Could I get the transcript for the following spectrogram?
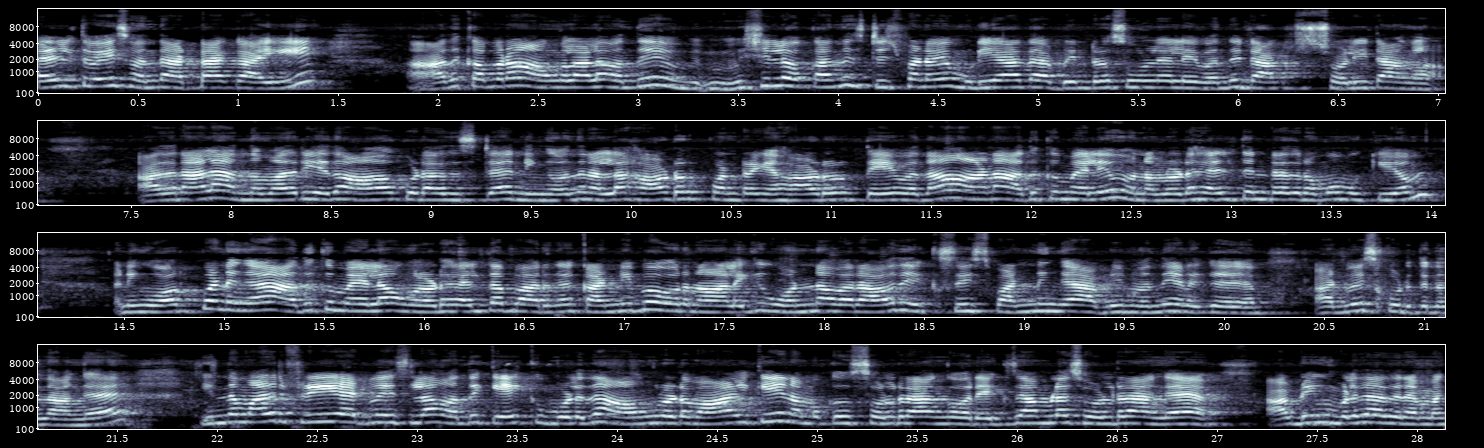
ஹெல்த் வைஸ் வந்து அட்டாக் ஆகி அதுக்கப்புறம் அவங்களால வந்து மிஷினில் உட்காந்து ஸ்டிச் பண்ணவே முடியாது அப்படின்ற சூழ்நிலை வந்து டாக்டர் சொல்லிட்டாங்களாம். அதனால் அந்த மாதிரி எதுவும் ஆகக்கூடாது சிஸ்டர் நீங்கள் வந்து நல்லா ஹார்ட் ஒர்க் பண்ணுறீங்க ஹார்ட் ஒர்க் தேவை தான் ஆனால் அதுக்கு மேலேயும் நம்மளோட ஹெல்த்துன்றது ரொம்ப முக்கியம். நீங்கள் ஒர்க் பண்ணுங்கள் அதுக்கு மேலே உங்களோட ஹெல்த்தை பாருங்கள் கண்டிப்பாக ஒரு நாளைக்கு ஒன் ஹவராவது எக்ஸசைஸ் பண்ணுங்கள் அப்படின்னு வந்து எனக்கு அட்வைஸ் கொடுத்துருந்தாங்க. இந்த மாதிரி ஃப்ரீ அட்வைஸ்லாம் வந்து கேட்கும் பொழுது அவங்களோட வாழ்க்கையை நமக்கு சொல்கிறாங்க ஒரு எக்ஸாம்பிளாக சொல்கிறாங்க அப்படிங்கும் பொழுது அதை நம்ம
